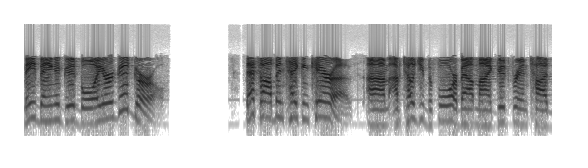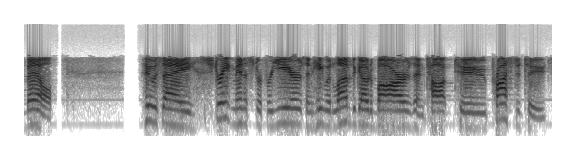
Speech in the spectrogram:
me being a good boy or a good girl. That's all been taken care of. Um, I've told you before about my good friend Todd Bell, who was a street minister for years, and he would love to go to bars and talk to prostitutes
